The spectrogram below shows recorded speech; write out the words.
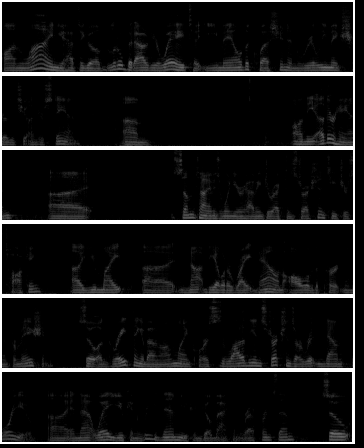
Online, you have to go a little bit out of your way to email the question and really make sure that you understand. Um, on the other hand, uh, sometimes when you're having direct instruction and teachers talking, uh, you might uh, not be able to write down all of the pertinent information. So a great thing about an online course is a lot of the instructions are written down for you. Uh, and that way you can read them, you can go back and reference them. So,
